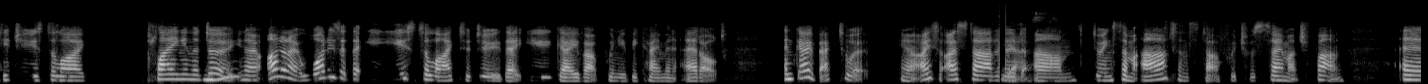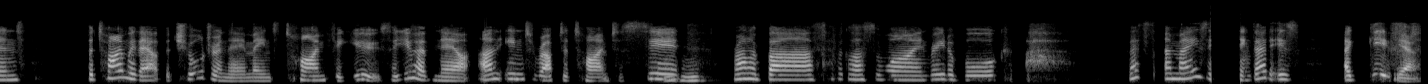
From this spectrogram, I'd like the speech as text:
Did you used to like playing in the dirt? Mhm. You know, I don't know. What is it that you used to like to do that you gave up when you became an adult? And go back to it. You know, I, I started Yes. um, doing some art and stuff, which was so much fun. And the time without the children there means time for you. So you have now uninterrupted time to sit, Mhm. run a bath, have a glass of wine, read a book. That's amazing. That is a gift. Yeah.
